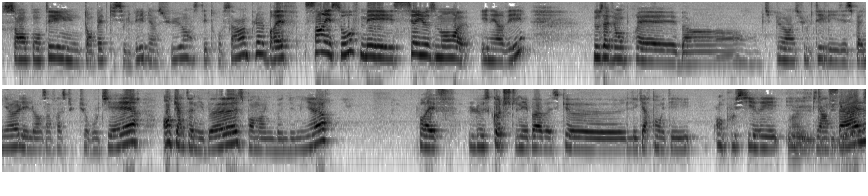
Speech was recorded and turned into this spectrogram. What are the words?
sans compter une tempête qui s'est levée, bien sûr. C'était trop simple. Bref, sain et sauf, mais sérieusement euh, énervé. Nous avions ben, un petit peu insulté les Espagnols et leurs infrastructures routières, en carton et buzz pendant une bonne demi-heure. Bref, le scotch tenait pas parce que les cartons étaient empoussiérés et Ouais, bien sales.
